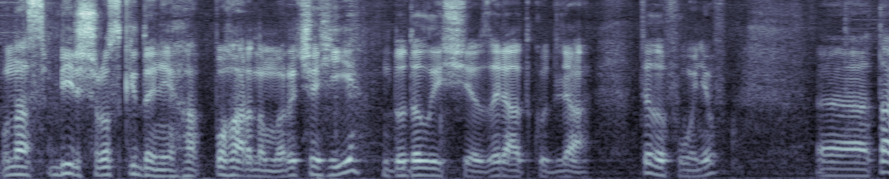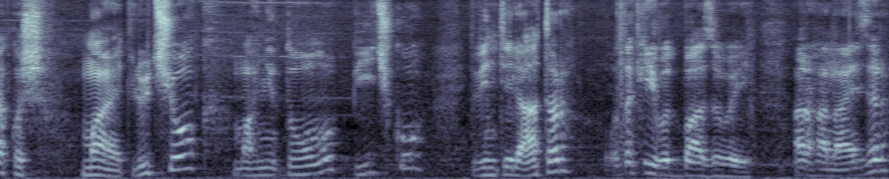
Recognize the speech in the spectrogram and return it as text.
у нас більш розкидані по гарному речаги, додали ще зарядку для телефонів. Також мають лючок, магнітолу, пічку, вентилятор. Отакий от базовий органайзер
